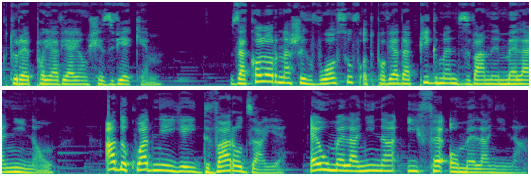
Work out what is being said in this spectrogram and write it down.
które pojawiają się z wiekiem. Za kolor naszych włosów odpowiada pigment zwany melaniną, a dokładniej jej dwa rodzaje eumelanina i feomelanina.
